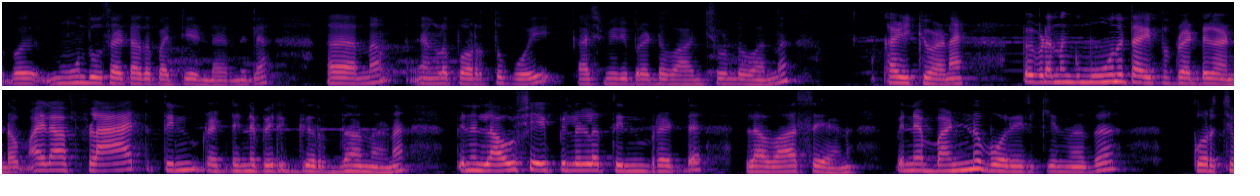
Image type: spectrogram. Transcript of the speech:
അപ്പോൾ മൂന്ന് ദിവസമായിട്ട് അത് പറ്റിയിട്ടുണ്ടായിരുന്നില്ല. കാരണം ഞങ്ങൾ പുറത്ത് പോയി കാശ്മീരി ബ്രെഡ് വാങ്ങിച്ചുകൊണ്ട് വന്ന് കഴിക്കുവാണേ. അപ്പോൾ ഇവിടെ നിങ്ങൾക്ക് മൂന്ന് ടൈപ്പ് ബ്രെഡ് കണ്ടാവും അതിൽ ആ ഫ്ലാറ്റ് തിൻ ബ്രെഡിന്റെ പേര് ഗിർദ എന്നാണ്. പിന്നെ ലവ് ഷേപ്പിലുള്ള തിൻ ബ്രെഡ് ലവാസയാണ്. പിന്നെ ബണ്ണ് പോലെ ഇരിക്കുന്നത് കുറച്ച്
